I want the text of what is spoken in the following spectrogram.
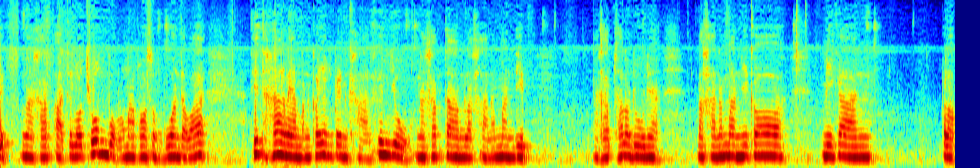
50นะครับอาจจะลดช่วงบวกลงมาพอสมควร แต่ว่าทิศทางเนี่ยมันก็ยังเป็นขาขึ้นอยู่นะครับ ตามราคาน้ำมันดิบนะครับ ถ้าเราดูเนี่ยราคาน้ำมันนี่ก็มีการปรับ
